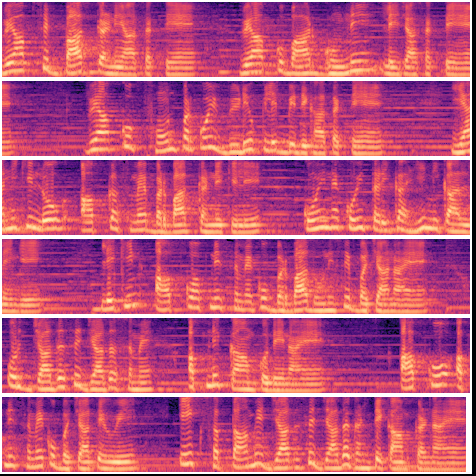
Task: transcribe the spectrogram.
वे आपसे बात करने आ सकते हैं। वे आपको बाहर घूमने ले जा सकते हैं। वे आपको फ़ोन पर कोई वीडियो क्लिप भी दिखा सकते हैं। यानी कि लोग आपका समय बर्बाद करने के लिए कोई ना कोई तरीका ही निकाल लेंगे। लेकिन आपको अपने समय को बर्बाद होने से बचाना है और ज़्यादा से ज़्यादा समय अपने काम को देना है। आपको अपने समय को बचाते हुए एक सप्ताह में ज़्यादा से ज़्यादा घंटे काम करना है।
